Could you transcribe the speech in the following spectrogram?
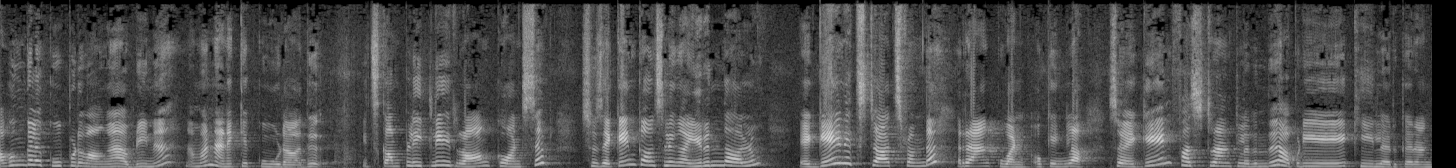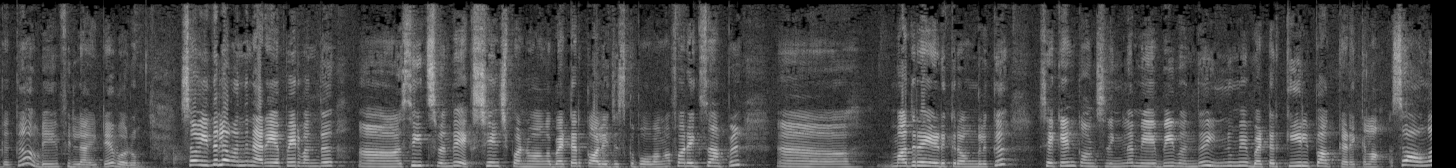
அவங்கள கூப்பிடுவாங்க அப்படின்னு நம்ம நினைக்கக்கூடாது it's completely wrong concept so second கவுன்சிலிங்காக இருந்தாலும் again it starts from the rank one ஓகேங்களா ஸோ எகெயின் ஃபஸ்ட் ரேங்க்லேருந்து அப்படியே கீழே இருக்க ரேங்க்குக்கு அப்படியே ஃபில் ஆகிட்டே வரும். ஸோ இதில் வந்து நிறைய பேர் வந்து சீட்ஸ் வந்து எக்ஸ்சேஞ்ச் பண்ணுவாங்க. பெட்டர் காலேஜஸ்க்கு போவாங்க. ஃபார் எக்ஸாம்பிள் மதுரை எடுக்கிறவங்களுக்கு செகண்ட் கவுன்சிலிங்கில் மேபி வந்து இன்னுமே பெட்டர் கீழ்பாக் கிடைக்கலாம். ஸோ அவங்க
